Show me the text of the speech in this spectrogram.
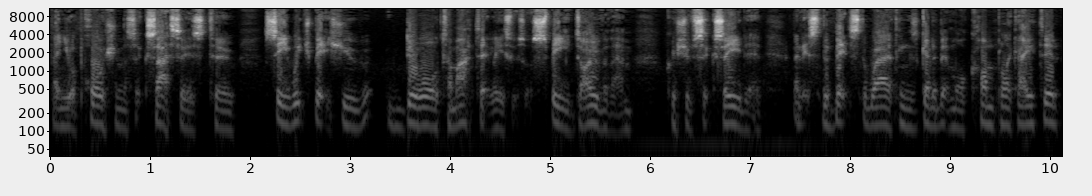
then you apportion the successes to see which bits you do automatically, so it sort of speeds over them because you've succeeded, and it's the bits where things get a bit more complicated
